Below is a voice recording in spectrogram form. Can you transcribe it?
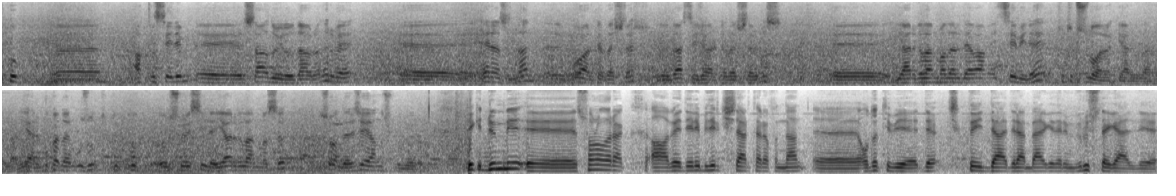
hukuk e, aklı selim e, sağduyulu davranır ve e, en azından e, bu arkadaşlar, e, gazeteci arkadaşlarımız e, yargılanmaları devam etse bile tutuksuz olarak yargılanırlar. Yani bu kadar uzun tutukluk süresiyle yargılanması son derece yanlış buluyorum. Peki dün bir e, son olarak ABD'li bilirkişiler tarafından e, Oda TV'ye çıktığı iddia edilen belgelerin virüsle geldiği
